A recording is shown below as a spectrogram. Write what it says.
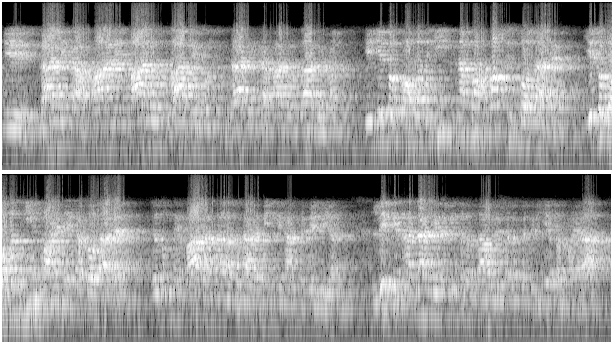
کہ کا مال مال کا کہ یہ تو بہت ہی نفع بخش سودا ہے۔ یہ تو بہت ہی فائدے کا سودا ہے جو تم نے بار اللہ رب العالمین کے نام میں دے دیا۔ لیکن اللہ کے نبی صلی اللہ علیہ وسلم نے پھر یہ فرمایا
